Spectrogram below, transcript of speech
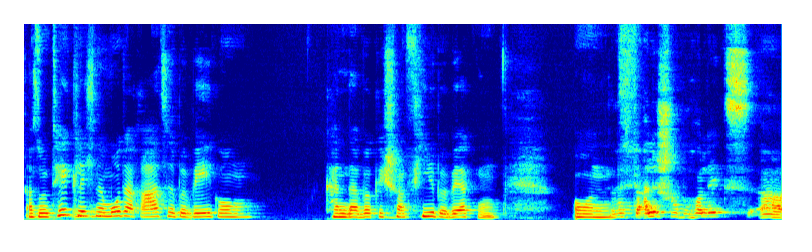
Also täglich mhm. eine moderate Bewegung kann da wirklich schon viel bewirken. Und das heißt für alle Shopaholics, äh,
